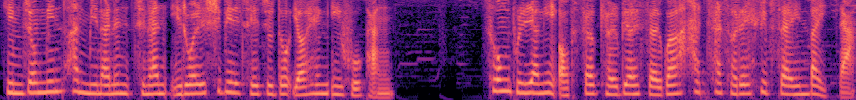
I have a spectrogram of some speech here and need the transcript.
김종민 환미나는 지난 1월 10일 제주도 여행 이후 방 송 분량이 없어 결별설과 하차설에 휩싸인 바 있다.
